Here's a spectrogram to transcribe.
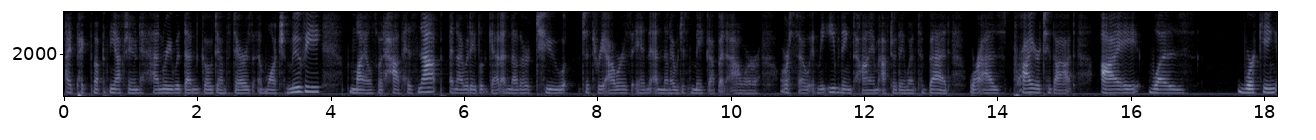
I'd pick them up in the afternoon. Henry would then go downstairs and watch a movie. Miles would have his nap, and I would able to get another two to three hours in, and then I would just make up an hour or so in the evening time after they went to bed. Whereas prior to that, I was working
